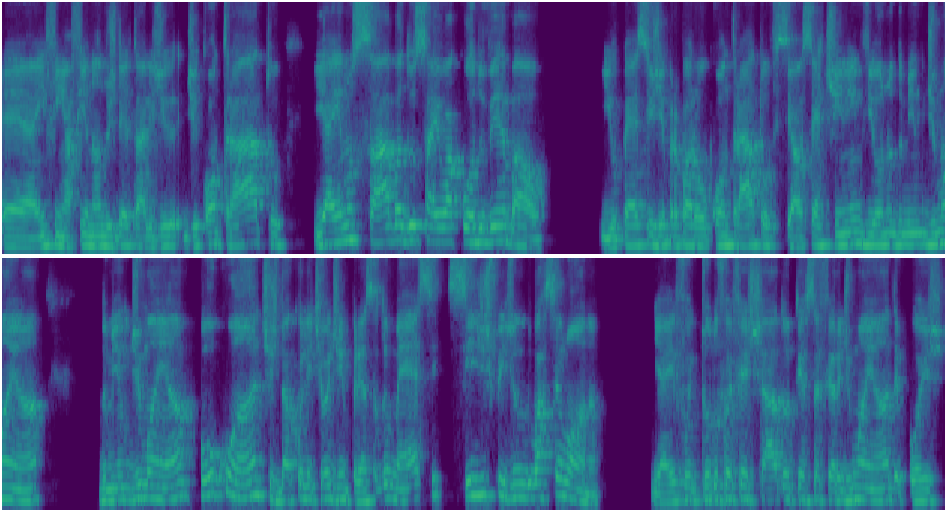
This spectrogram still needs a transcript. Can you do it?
é, enfim, afinando os detalhes de, de contrato, e aí no sábado saiu o acordo verbal. E o PSG preparou o contrato oficial certinho e enviou no domingo de manhã. Domingo de manhã, pouco antes da coletiva de imprensa do Messi, se despedindo do Barcelona. E aí foi tudo foi fechado terça-feira de manhã, depois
